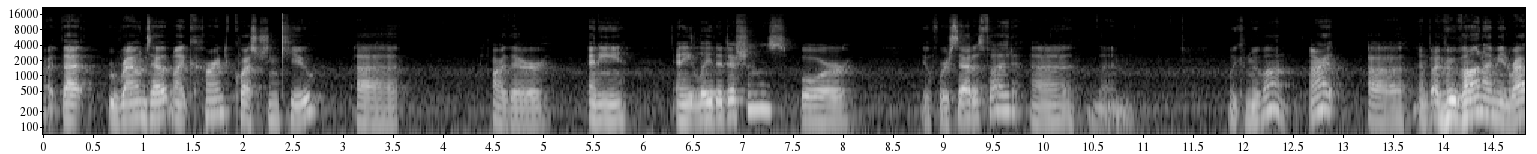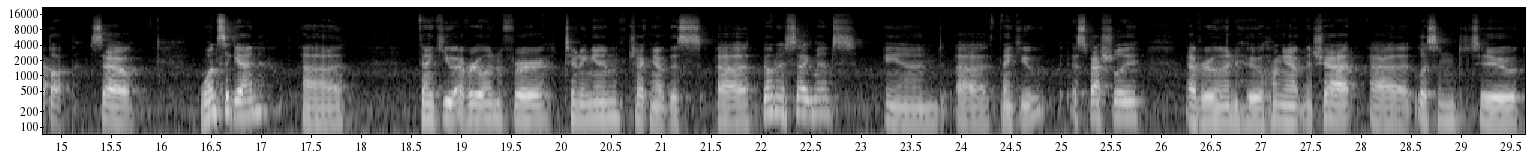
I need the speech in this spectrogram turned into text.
all right, that rounds out my current question queue. Uh, are there any any late additions, or if we're satisfied, uh, then we can move on. All right, uh, and by move on, I mean wrap up. So, once again, uh, thank you everyone for tuning in, checking out this bonus segment, and thank you especially everyone who hung out in the chat, listened to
